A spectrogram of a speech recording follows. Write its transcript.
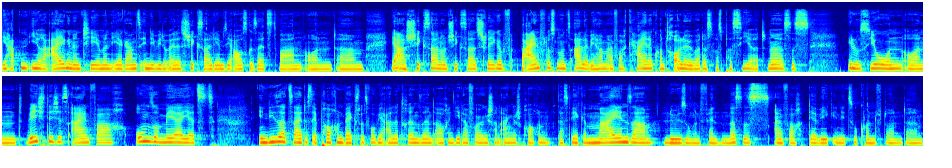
die hatten ihre eigenen Themen, ihr ganz individuelles Schicksal, dem sie ausgesetzt waren. Und ähm, ja, Schicksal und Schicksalsschläge beeinflussen uns alle. Wir haben einfach keine Kontrolle über das, was passiert. Ne? Es ist Illusion und wichtig ist einfach, umso mehr jetzt in dieser Zeit des Epochenwechsels, wo wir alle drin sind, auch in jeder Folge schon angesprochen, dass wir gemeinsam Lösungen finden. Das ist einfach der Weg in die Zukunft und ähm,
